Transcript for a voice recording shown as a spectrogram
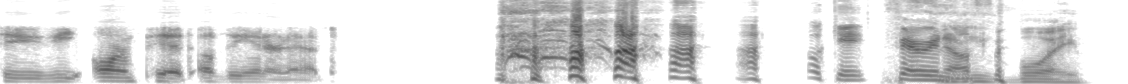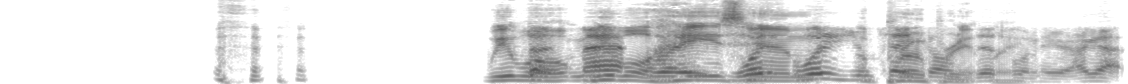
to the armpit of the internet. okay, fair enough. Mm, boy. We So, will Matt, we will Ray, haze what, him What is your take on appropriately. this one here? I got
